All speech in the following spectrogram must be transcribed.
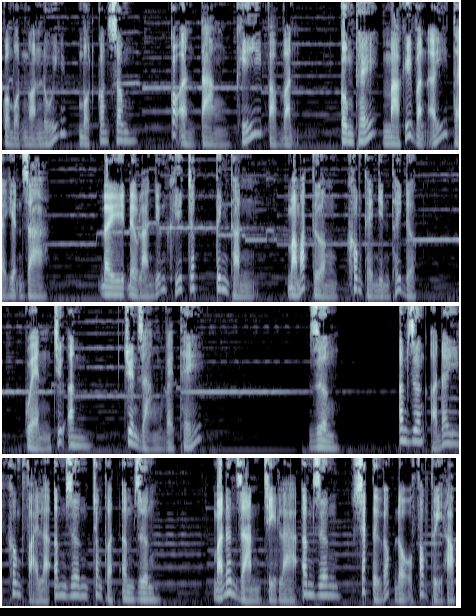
của một ngọn núi, một con sông có ẩn tàng khí và vận. Cùng thế mà khí vận ấy thể hiện ra. Đây đều là những khí chất tinh thần mà mắt thường không thể nhìn thấy được quyển chữ âm chuyên giảng về thế. Dương Âm dương ở đây không phải là âm dương trong thuật âm dương, mà đơn giản chỉ là âm dương xét từ góc độ phong thủy học.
